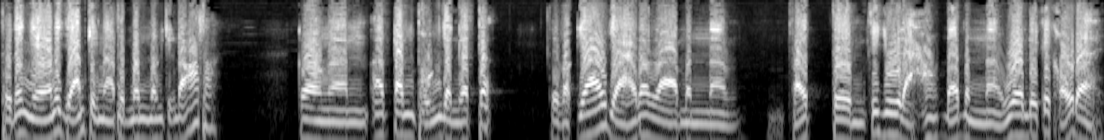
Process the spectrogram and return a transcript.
Thì nó nhẹ, nó giảm chừng nào thì mình mừng chừng đó thôi. Còn à, ở trong thuận và nghịch á thì Phật giáo dạy đó là mình à, phải tìm cái vui đạo để mình à, quên đi cái khổ đời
